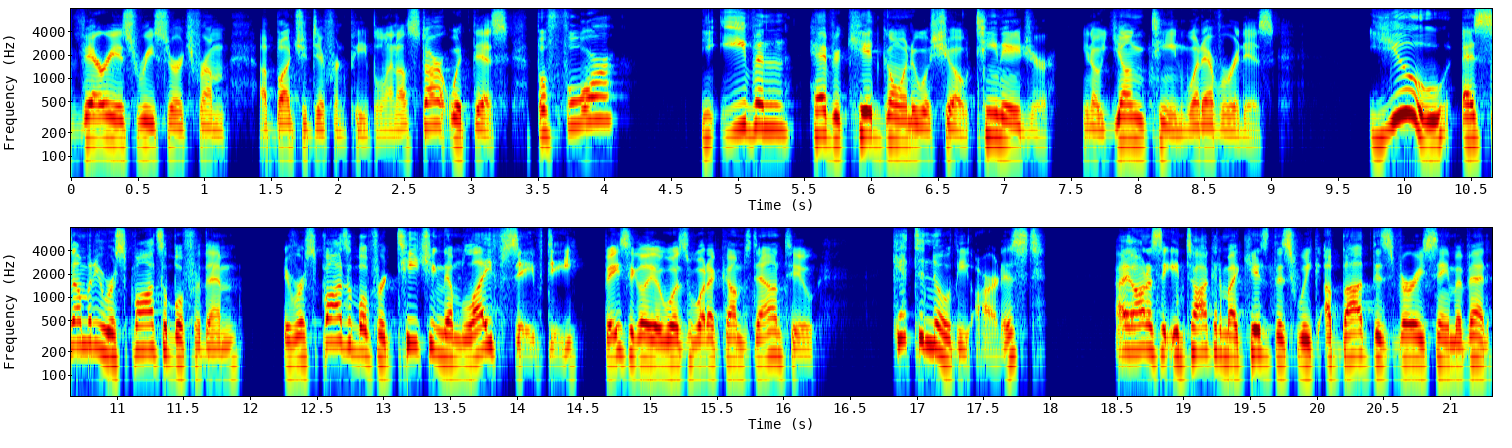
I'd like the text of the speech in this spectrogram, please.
various research from a bunch of different people. And I'll start with this. Before you even have your kid going to a show, teenager, you know, young teen, whatever it is, you, as somebody responsible for them, responsible for teaching them life safety, basically, it was what it comes down to, get to know the artist. I honestly, in talking to my kids this week about this very same event,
